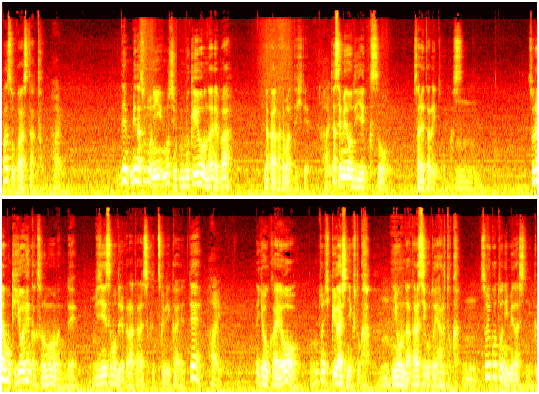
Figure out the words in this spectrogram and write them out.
まずそこからスタート。はい、で目が外にもし向けようになれば中が固まってきてはい。じゃあ攻めの DX をされたらいいと思います、うん。それはもう企業変革そのものなのでうん。ビジネスモデルから新しく作り変えてはい。で業界を本当にひっくり返しに行くとかうん。日本で新しいことをやるとかうん。そういうことに目指していく。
